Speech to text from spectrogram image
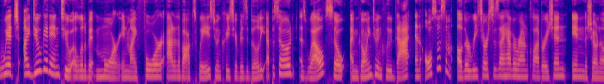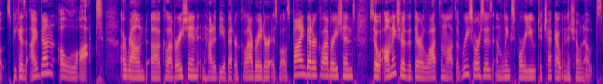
which I do get into a little bit more in my four out of the box ways to increase your visibility episode as well. So I'm going to include that and also some other resources I have around collaboration in the show notes because I've done a lot around uh, collaboration and how to be a better collaborator as well as find better collaborations. So I'll make sure that there are lots and lots of resources and links for you to check out in the show notes.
